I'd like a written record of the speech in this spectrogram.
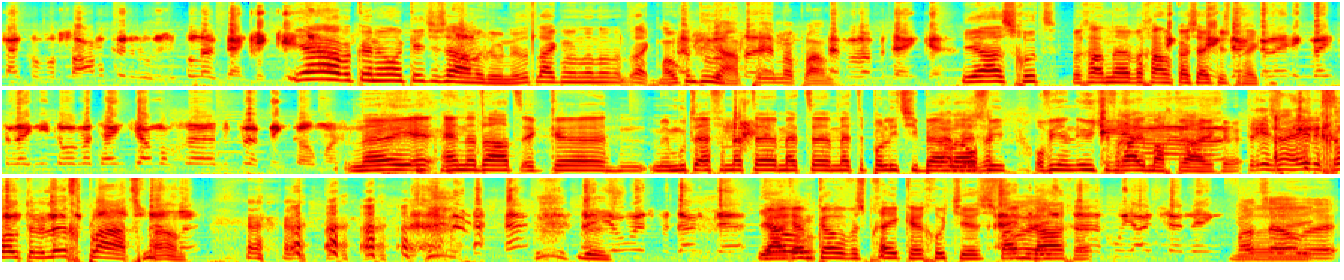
kijken of we het samen kunnen doen. Superleuk, denk ik. Ja, we kunnen wel een keertje samen doen. Dat lijkt me, dat lijkt me ook een deal. Ja, prima plan. Even wat bedenken. Ja, is goed. We gaan, eh, we gaan elkaar zeker ik, spreken. ik weet alleen niet of we met Henk Jan nog eh, de club inkomen. Nee, eh, inderdaad. Ik, eh, we moeten even met, eh, met, eh, met de politie bellen Ja, of, hij, of hij een uurtje vrij mag krijgen. Er is een hele grote luchtplaats, man. Hey, Dus. jongens, bedankt hè. Ja, Yo. Remco, we spreken. Groetjes. Fijne dagen. Eh, goeie uitzending. Wat Hoi. hetzelfde.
